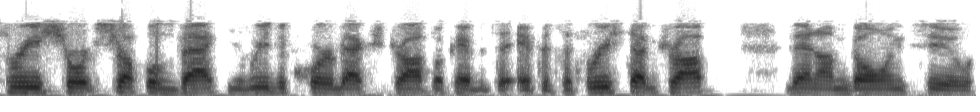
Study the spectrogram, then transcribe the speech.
three short shuffles back. You read the quarterback's drop. Okay, if it's a, if it's a three step drop, then I'm going to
